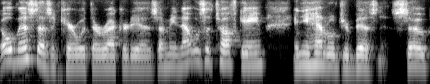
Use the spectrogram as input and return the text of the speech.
Ole Miss doesn't care what their record is. I mean, that was a tough game, and you handled your business. So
